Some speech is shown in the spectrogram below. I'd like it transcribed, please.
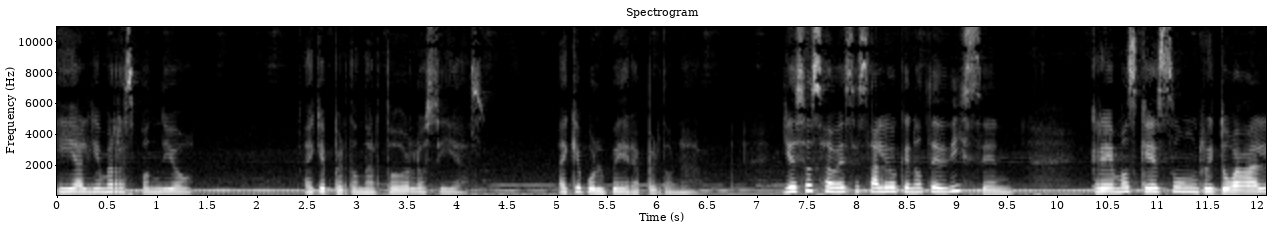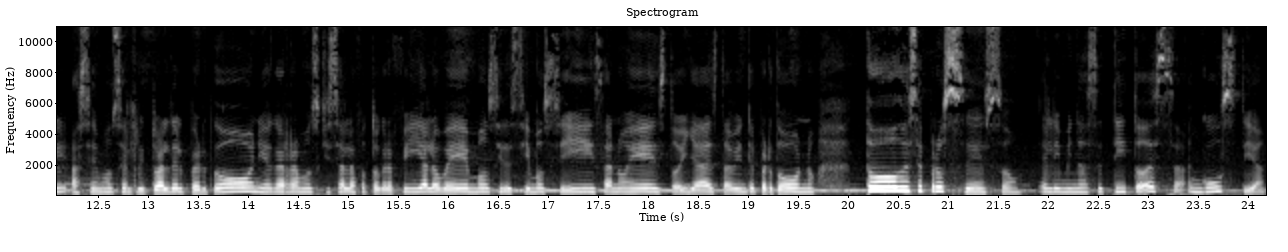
Y alguien me respondió, hay que perdonar todos los días. Hay que volver a perdonar. Y eso es a veces algo que no te dicen. Creemos que es un ritual, hacemos el ritual del perdón y agarramos quizá la fotografía, lo vemos y decimos, sí, sano esto, ya está bien, te perdono. Todo ese proceso eliminas de ti toda esa angustia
